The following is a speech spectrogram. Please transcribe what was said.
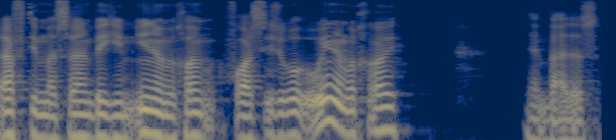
رفتیم مثلا بگیم اینو می‌خوایم فارسی و اینو می‌خوای؟ بعد از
